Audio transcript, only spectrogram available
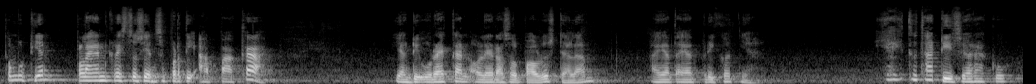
Kemudian pelayan Kristus yang seperti apakah yang diuraikan oleh Rasul Paulus dalam ayat-ayat berikutnya? Yaitu tadi, saudaraku,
